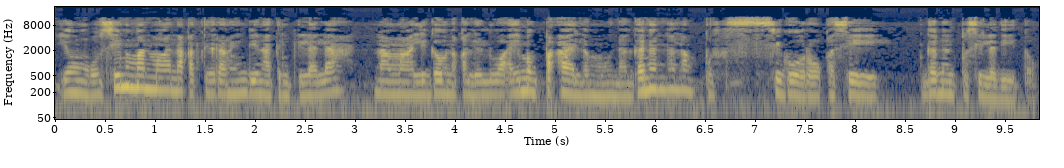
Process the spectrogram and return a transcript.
yung kung sino man mga nakatirang hindi natin kilala na mga ligaw na kaluluwa ay magpaalam muna. Ganun na lang po siguro kasi ganun po sila dito.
